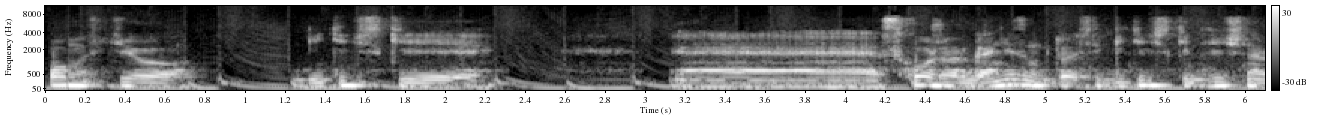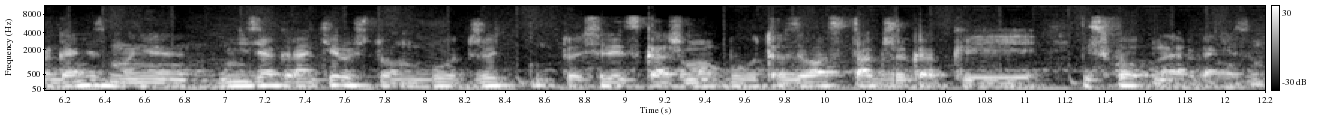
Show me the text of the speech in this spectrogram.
полностью генетически э, схожий организм, то есть генетически идентичный организм, не, нельзя гарантировать, что он будет жить, то есть, или, скажем, он будет развиваться так же, как и исходный организм.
